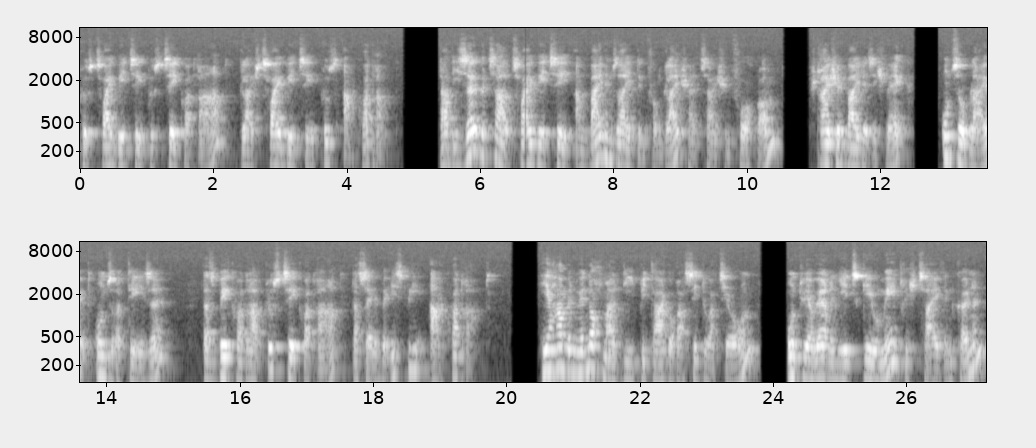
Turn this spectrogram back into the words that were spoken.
plus 2bc plus c gleich 2bc plus a Da dieselbe Zahl 2bc an beiden Seiten vom Gleichheitszeichen vorkommt, streichen beide sich weg und so bleibt unsere These, dass b plus c dasselbe ist wie a Hier haben wir nochmal die Pythagoras-Situation und wir werden jetzt geometrisch zeigen können,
